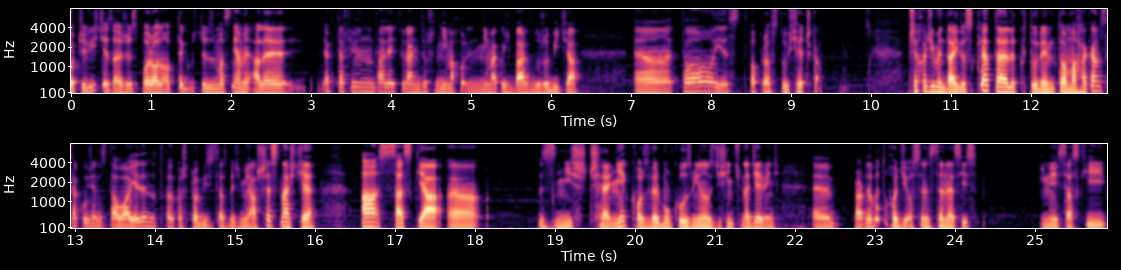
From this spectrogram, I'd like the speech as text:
Oczywiście zależy sporo od tego, czy wzmacniamy, ale jak trafimy na talię, która nie, ma, nie ma jakoś bardzo dużo bicia, e, to jest po prostu sieczka. Przechodzimy dalej do Sketel, którym to Mahakamska Kuznia dostała jeden dodatkowy koszt prowizji, teraz będzie miała 16, a Saskia e, zniszczenie, koszt werbunku zmieniono z 10 na 9. E, prawdopodobnie chodzi o Sens Tenesis. Innej Saski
